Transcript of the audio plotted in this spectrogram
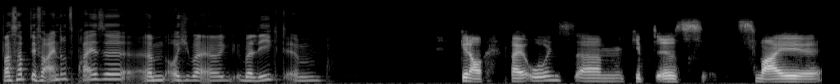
Was habt ihr für Eintrittspreise ähm, euch über, äh, überlegt? Genau, bei uns ähm, gibt es zwei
